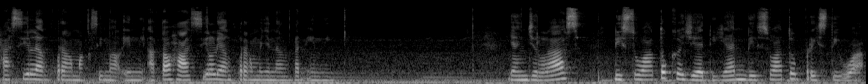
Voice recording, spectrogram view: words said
hasil yang kurang maksimal ini atau hasil yang kurang menyenangkan ini. Yang jelas di suatu kejadian di suatu peristiwa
